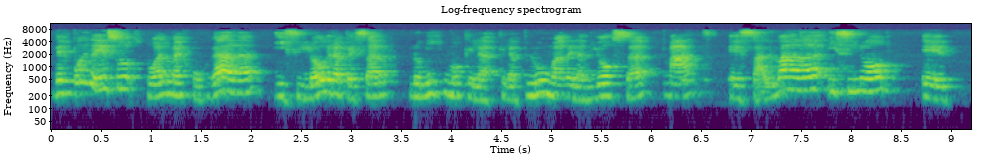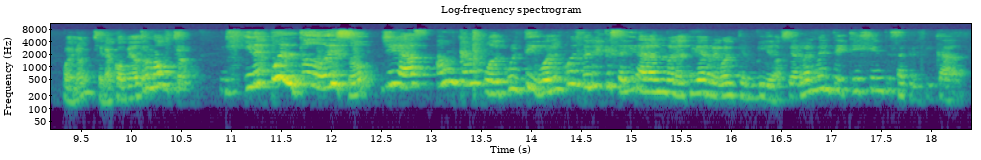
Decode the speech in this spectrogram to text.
Después de eso, tu alma es juzgada y si logra pesar lo mismo que la, que la pluma de la diosa, Matt. es salvada y si no, eh, bueno, se la come otro monstruo. Y después de todo eso, llegas a un campo de cultivo en el cual tenés que seguir arando la tierra igual que en vida. O sea, realmente qué gente sacrificada.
